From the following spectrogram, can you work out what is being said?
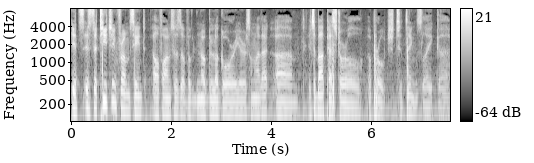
it's it's the teaching from Saint Alphonsus of Liguori or something like that. Um, it's about pastoral approach to things like uh,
